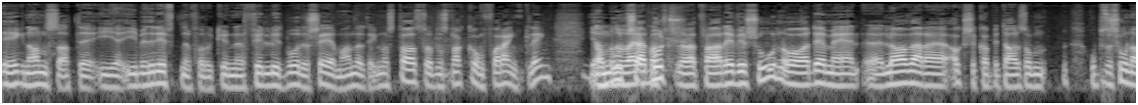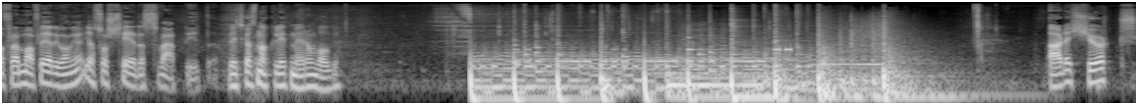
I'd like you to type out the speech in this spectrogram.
egne ansatte i, i, bedriftene for å kunne fylle ut både skjema og andre ting. Når statsråden snakker om forenkling, ja, bortsett, bortsett fra revisjon og det med eh, lavere aksjekapital som opposisjonen har fremma flere ganger, ja, så skjer det svært lite. Vi skal snakke litt mer om valget. Er det kjørt,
